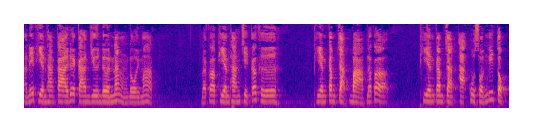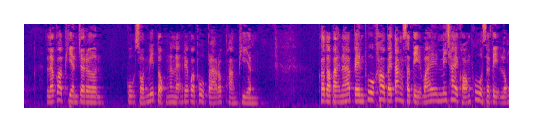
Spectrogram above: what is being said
อันนี้เพียรทางกายด้วยการยืนเดินนั่งโดยมาก แล้วก็เพียรทางจิตก็คือเพียรกำจัดบาปแล้วก็ เพียรกำจัดอกุศลวิตก แล้วก็เพียรเจริญกุศลวิตกนั่นแหละเรียกว่าผู้ปรารบความเพียรข้อต่อไปนะเป็นผู้เข้าไปตั้งสติไว้ไม่ใช่ของผู้สติหลง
